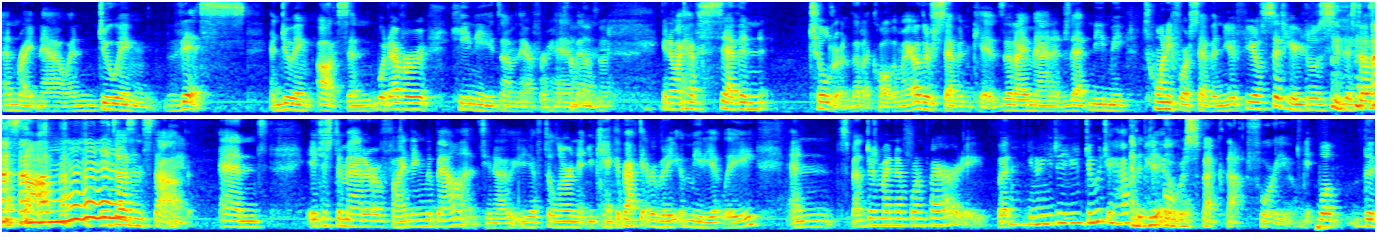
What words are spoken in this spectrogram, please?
and right now and doing this and doing us and whatever he needs, I'm there for him. And, it. you know, I have seven children that I call them, my other seven kids that I manage that need me 24 7. If you'll sit here, you'll just see this doesn't stop. it doesn't stop. Right. and it's just a matter of finding the balance. You know, you have to learn that you can't get back to everybody immediately, and Spencer's my number one priority. But you know, you do, you do what you have And to do. And people respect that for you. well, the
